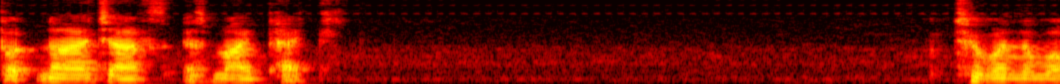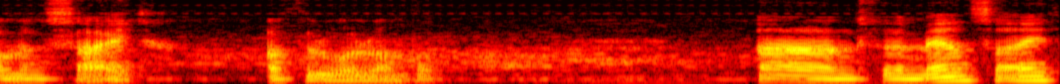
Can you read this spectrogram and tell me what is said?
But Nia Jax is my pick to win the women's side of the Royal Rumble. And for the men's side,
